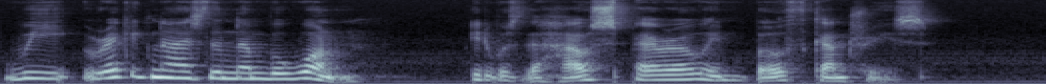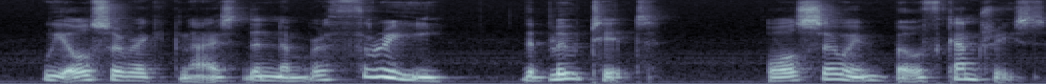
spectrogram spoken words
We recognize the number one. It was the house sparrow in both countries. We also recognize the number three, the blue tit, also in both countries.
